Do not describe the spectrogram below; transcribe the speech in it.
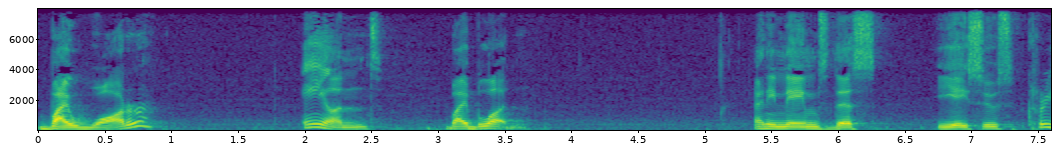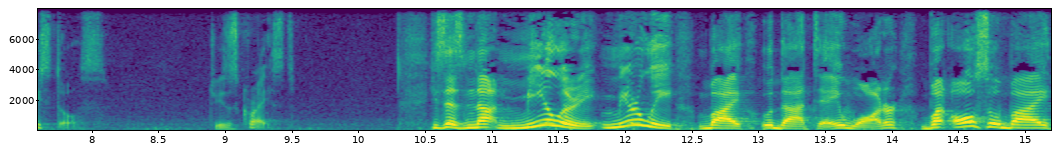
by water and by blood. And he names this Jesus Christos, Jesus Christ. He says, not merely, merely by udate, water, but also by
